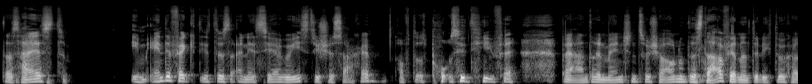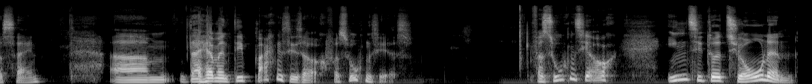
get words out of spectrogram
Das heißt, im Endeffekt ist das eine sehr egoistische Sache, auf das Positive bei anderen Menschen zu schauen und das darf ja natürlich durchaus sein. Ähm, daher mein Tipp, machen Sie es auch, versuchen Sie es. Versuchen Sie auch in Situationen,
